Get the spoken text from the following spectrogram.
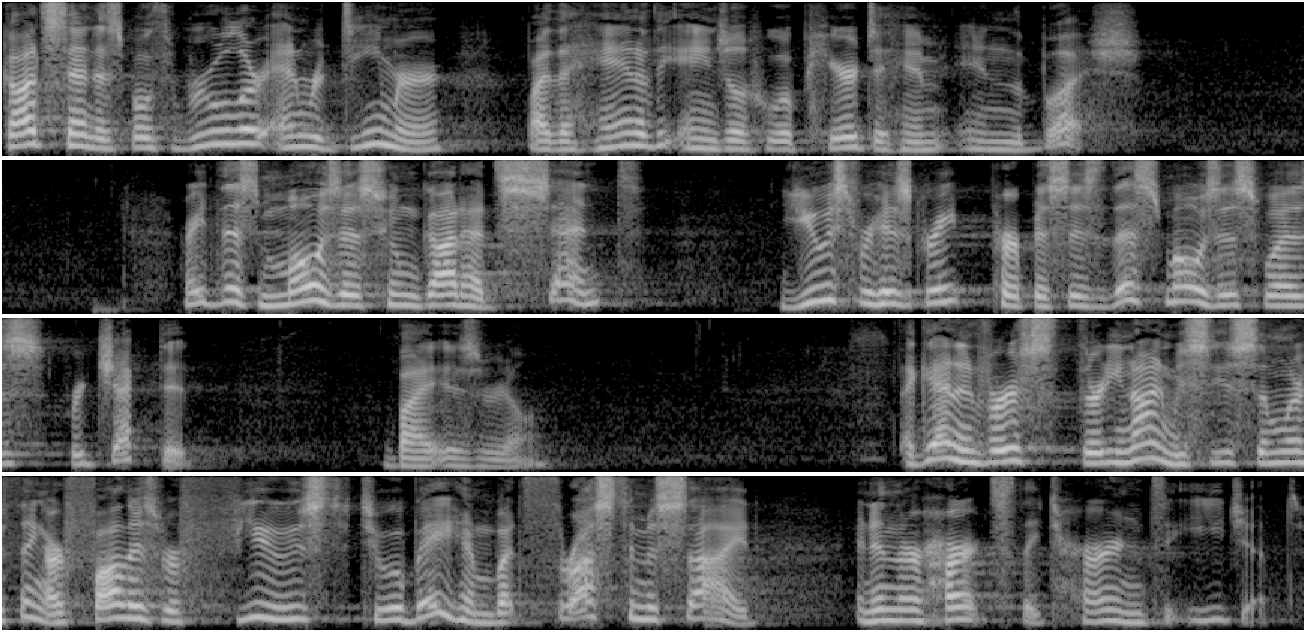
God sent as both ruler and redeemer by the hand of the angel who appeared to him in the bush. Right? This Moses, whom God had sent, used for his great purposes, this Moses was rejected by Israel. Again, in verse 39, we see a similar thing. Our fathers refused to obey him, but thrust him aside, and in their hearts they turned to Egypt.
